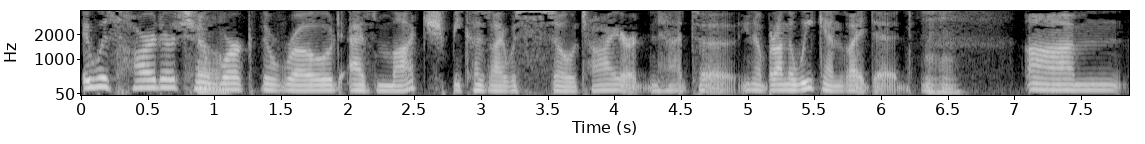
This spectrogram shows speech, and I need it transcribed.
It was harder to show. work the road as much because I was so tired and had to, you know, but on the weekends I did. Um,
